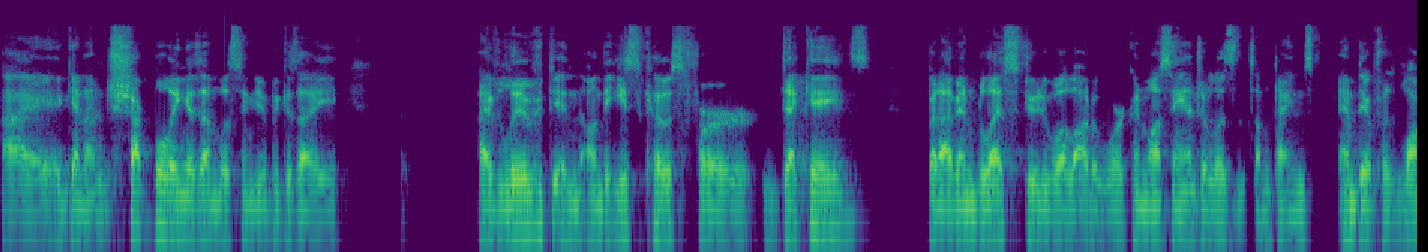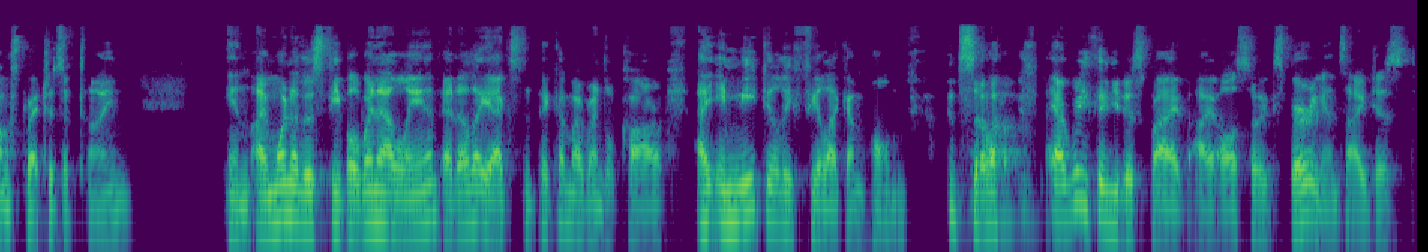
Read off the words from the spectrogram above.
I again I'm chuckling as I'm listening to you because I I've lived in on the East Coast for decades, but I've been blessed to do a lot of work in Los Angeles and sometimes am there for long stretches of time. And I'm one of those people when I land at LAX and pick up my rental car, I immediately feel like I'm home. so uh, everything you describe, I also experience. I just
